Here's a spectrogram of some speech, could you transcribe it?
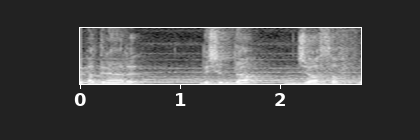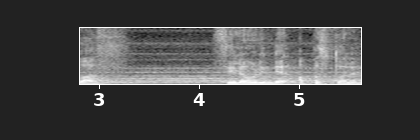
പതിനാറ് വിശുദ്ധ ജോസഫ് വാസ് സിലോണിന്റെ അപ്പസ്തോലൻ.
